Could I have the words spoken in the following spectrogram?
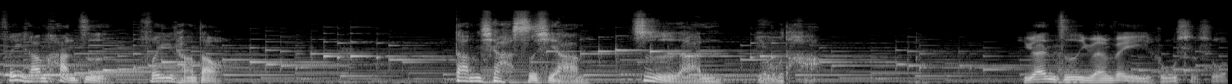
非常汉字，非常道，当下思想自然流淌，原汁原味如是说。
